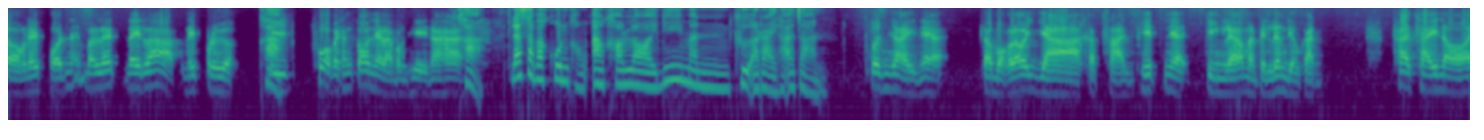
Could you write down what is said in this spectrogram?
ดอกในผลในเมล็ดในรากในเปลือกค่ะมีทั่วไปทั้งต้นเนี่ยแหละบางทีนะฮะค่ะและสรรพคุณของอัลคาลอยด์นี่มันคืออะไรคะอาจารย์ ส่วนใหญ่เนี่ย เราบอกแล้วว่ายากับสารพิษเนี่ยจริงแล้วมันเป็นเรื่องเดียวกัน ถ้าใช้น้อย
